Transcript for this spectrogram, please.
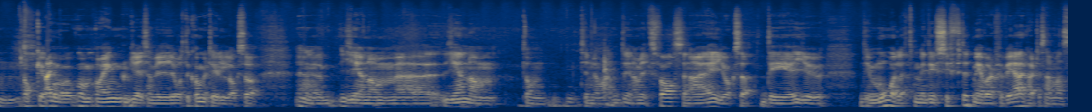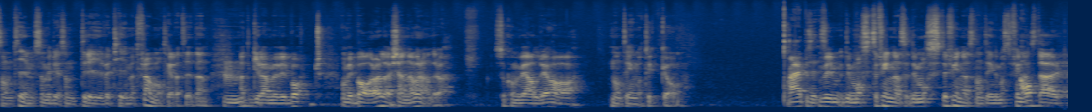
Mm. Och, och, och, en grej som vi återkommer till också eh, genom, eh, genom de dynamiksfaserna är ju också att det är ju det är målet, med det är syftet med varför vi är här tillsammans som team som är det som driver teamet framåt hela tiden. Att glömmer vi bort, om vi bara lär känna varandra så kommer vi aldrig ha någonting att tycka om. Nej, precis. Vi, det, måste finnas, det måste finnas någonting, det måste finnas Ja. där.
